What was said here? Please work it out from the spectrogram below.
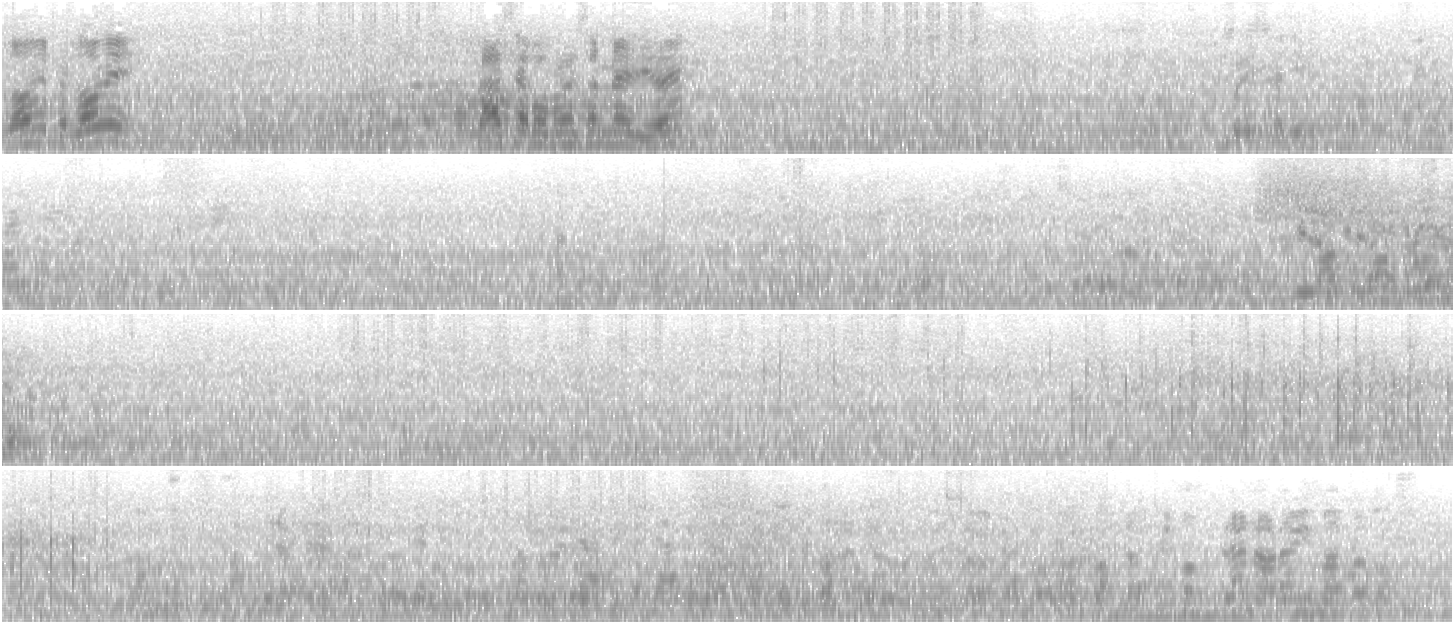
Perdone, perdone. Gracias por ponerse en medio, ¿eh? Cuidado, cuidado, cuidado. Los tengo en plano ahora mismo a todos.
